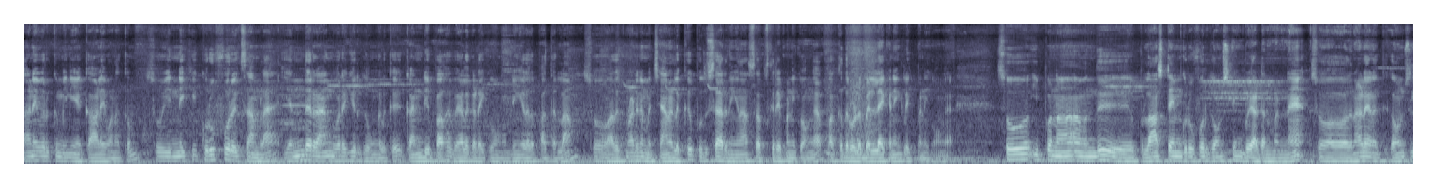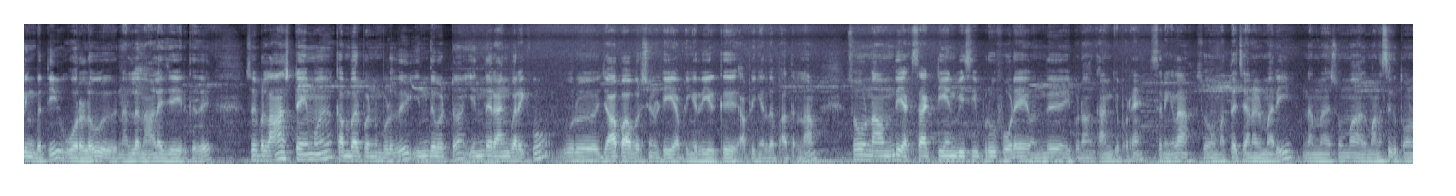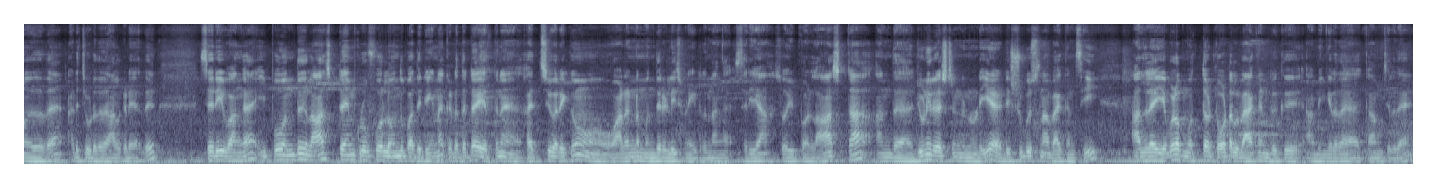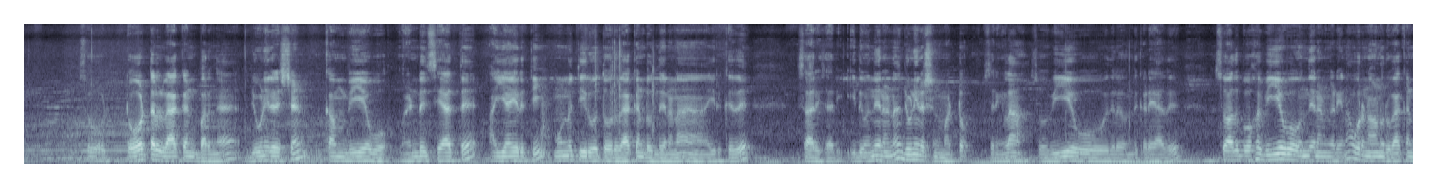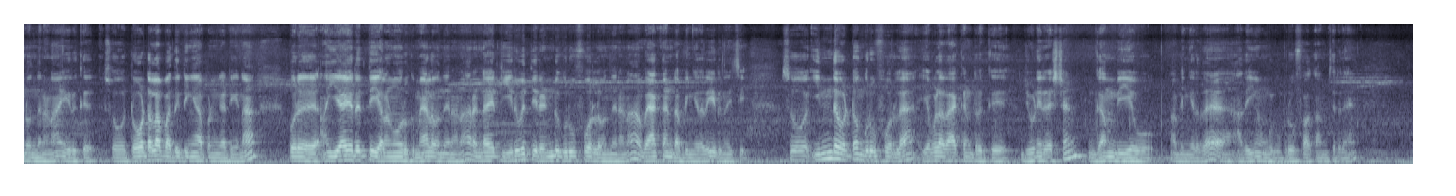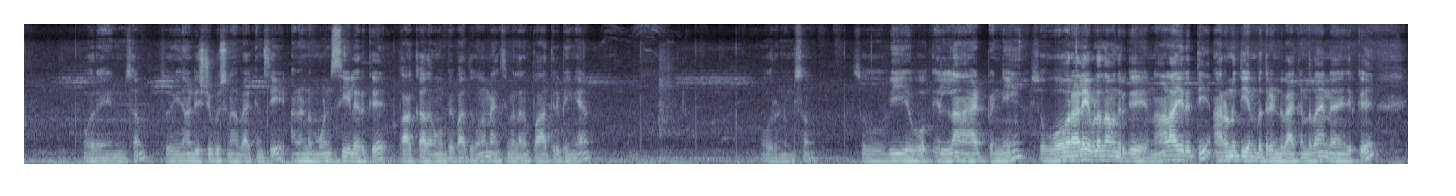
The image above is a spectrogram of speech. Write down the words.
அனைவருக்கும் இனிய காலை வணக்கம். ஸோ இன்றைக்கி குரூப் ஃபோர் எக்ஸாமில் எந்த ரேங்க் வரைக்கும் இருக்கவங்களுக்கு கண்டிப்பாக வேலை கிடைக்கும் அப்படிங்கிறத பார்த்துடலாம். ஸோ அதுக்கு முன்னாடி நம்ம சேனலுக்கு புதுசாக இருந்தீங்கன்னா சப்ஸ்கிரைப் பண்ணிக்கோங்க. பக்கத்தில் உள்ள பெல் ஐக்கனையும் கிளிக் பண்ணிக்கோங்க. ஸோ இப்போ நான் வந்து இப்போ last time group four counselling போய் அட்டன் பண்ணேன். ஸோ அதனால் எனக்கு கவுன்சிலிங் பற்றி ஓரளவு நல்ல நாலேஜே இருக்குது. ஸோ இப்போ லாஸ்ட் டைமு கம்பேர் பண்ணும் பொழுது இந்த வட்டம் எந்த ரேங்க் வரைக்கும் ஒரு ஜாப் ஆப்பர்ச்சுனிட்டி அப்படிங்கிறது இருக்குது அப்படிங்கிறத பார்த்துடலாம். ஸோ நான் வந்து எக்ஸாக்ட் டிஎன்பிசி ப்ரூஃபோடே வந்து இப்போ நான் காமிக்க போகிறேன் சரிங்களா? ஸோ மற்ற சேனல் மாதிரி நம்ம சும்மா அது மனசுக்கு தோணுதை அடிச்சு விடுறது ஆள் கிடையாது. சரி வாங்க. இப்போது வந்து லாஸ்ட் டைம் குரூப் ஃபோரில் வந்து பார்த்துட்டிங்கன்னா கிட்டத்தட்ட எத்தனை ஹச் வரைக்கும் அடண்டம் வந்து ரிலீஸ் பண்ணிகிட்டு இருந்தாங்க. சரியா? ஸோ இப்போ லாஸ்ட்டாக அந்த ஜூனியர் ரெஸ்டன்டினுடைய டிஸ்ட்ரிபியூஷனாக வேக்கன்சி அதில் எவ்வளோ மொத்த டோட்டல் வேக்கன்ட் இருக்குது அப்படிங்கிறத காமிச்சிருந்தேன். ஸோ டோட்டல் வேக்கன்ட் பாருங்கள் ஜூனியர் ரெசிடென்ட் கம் விஏஓ ரெண்டும் சேர்த்து ஐயாயிரத்தி முந்நூற்றி இருபத்தோரு வேக்கன்ட் வந்து என்னென்னா இருக்குது. சாரி சாரி இது வந்து என்னென்னா ஜூனியர் ரெசிடென்ட் மட்டும். சரிங்களா? ஸோ விஏஓ இதில் வந்து கிடையாது. ஸோ அது போக விஏஓ வந்து என்னென்னு கேட்டிங்கன்னா ஒரு நானூறு வேக்கண்ட் வந்து என்னென்னா இருக்குது ஸோ டோட்டலாக பார்த்துக்கிட்டிங்க அப்படின்னு கேட்டிங்கன்னா ஒரு ஐயாயிரத்தி எழுநூறுக்கு மேலே வந்து என்னென்னா ரெண்டாயிரத்தி இருபத்தி ரெண்டு குரூப் ஃபோரில் வந்து என்னென்னா வேக்கண்ட் அப்படிங்கிறது இருந்துச்சு. ஸோ இந்த வட்டம் குரூப் ஃபோரில் எவ்வளோ வேக்கன்ட் இருக்குது ஜூனியர் ரெஸ்டன் கம் பிஏஓ அப்படிங்கிறத அதையும் உங்களுக்கு ப்ரூஃபாக காமிச்சிருந்தேன். ஒரு நிமிஷம். ஸோ இதுதான் distribution of vacancy and one சியில் இருக்குது பார்க்காதவங்க போய் பார்த்துக்கோங்க. மேக்ஸிமம் எல்லோரும் பார்த்துருப்பீங்க. ஒரு நிமிஷம். ஸோ விஏஓ எல்லாம் ஆட் பண்ணி ஸோ ஓவராலே எவ்வளோ தான் வந்திருக்கு? நாலாயிரத்தி அறநூற்றி எண்பத்தி ரெண்டு வேக்கண்ட் தான் என்ன இருக்குது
